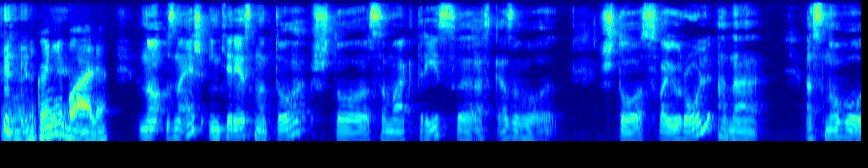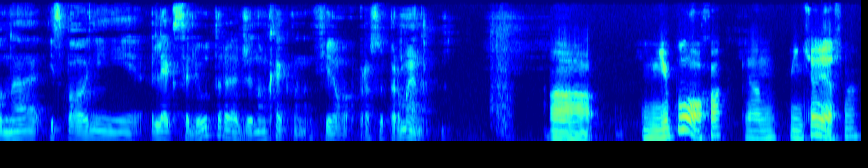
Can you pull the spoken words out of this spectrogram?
в Ганнибале. Но, знаешь, интересно то, что сама актриса рассказывала что свою роль она основывала на исполнении Лекса Лютера Джином Хэкманом в фильмах про Супермена. А, неплохо, прям интересно.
